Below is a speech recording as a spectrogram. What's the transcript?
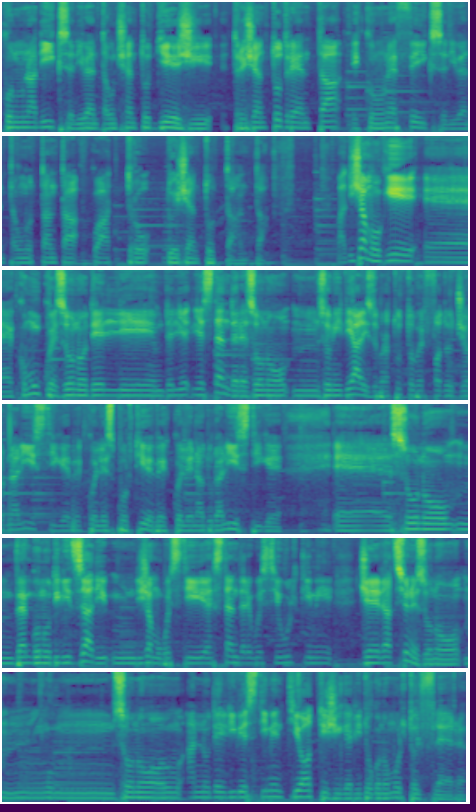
con una DX diventa un 110 330 e con un FX diventa un 84 280 ma diciamo che eh, comunque sono degli, degli gli estender sono, mh, mm, sono, ideali soprattutto per fotogiornalistiche, per quelle sportive, per quelle naturalistiche. Eh, sono, mh, mm, vengono utilizzati, mh, mm, diciamo, questi estender, queste ultime generazioni sono, sono, hanno dei rivestimenti ottici che riducono molto il flare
